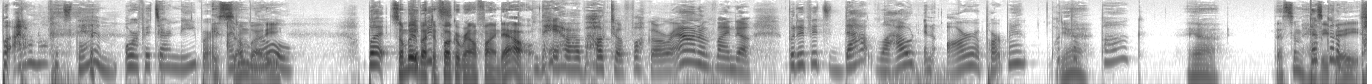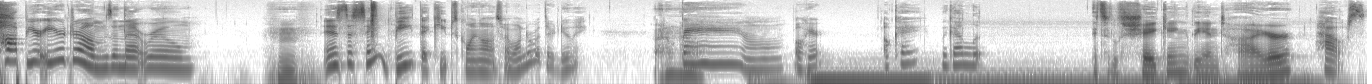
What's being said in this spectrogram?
but I don't know if it's them or if it's our neighbor. It's I don't somebody. know. But Somebody about to fuck around, find out. They are about to fuck around and find out. But if it's that loud in our apartment, what Yeah. the fuck? Yeah, that's some That's gonna bass. pop your eardrums in that room. Hmm. And it's the same beat that keeps going on. So I wonder what they're doing. I don't know. Oh, here. Okay, we got a little It's shaking the entire house.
